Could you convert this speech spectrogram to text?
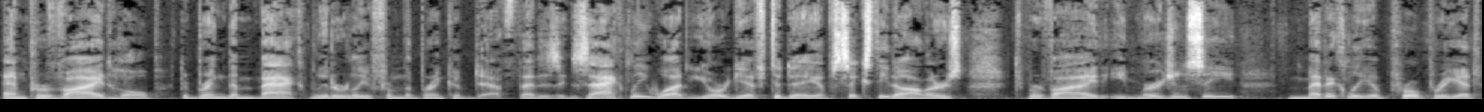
and provide hope to bring them back literally from the brink of death. That is exactly what your gift today of $60 to provide emergency, medically appropriate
